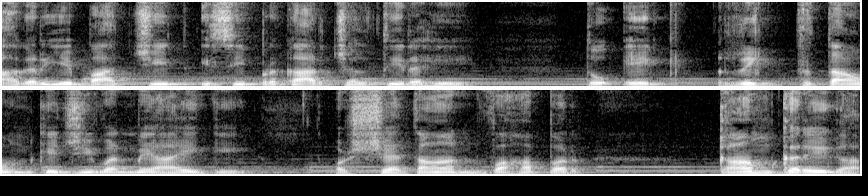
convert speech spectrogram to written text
अगर ये बातचीत इसी प्रकार चलती रही तो एक रिक्तता उनके जीवन में आएगी और शैतान वहाँ पर काम करेगा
